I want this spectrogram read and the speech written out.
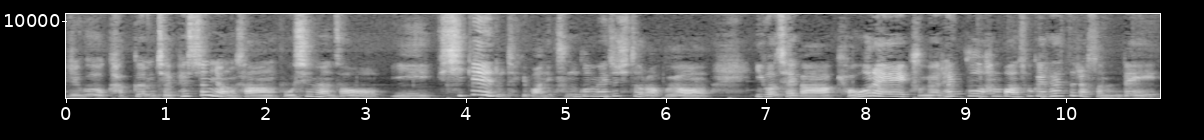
그리고 가끔 제 패션 영상 보시면서 이 시계에도 되게 많이 궁금해 해주시더라고요. 이거 제가 겨울에 구매를 했고 한번 소개를 해드렸었는데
